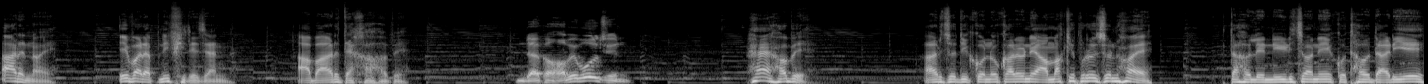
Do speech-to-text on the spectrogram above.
আর নয় এবার আপনি ফিরে যান আবার দেখা হবে। দেখা হবে বলছেন? হ্যাঁ হবে। আর যদি কোনো কারণে আমাকে প্রয়োজন হয় তাহলে নির্জনে কোথাও দাঁড়িয়ে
